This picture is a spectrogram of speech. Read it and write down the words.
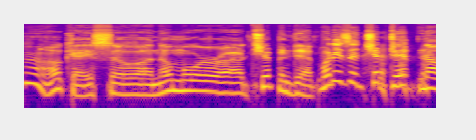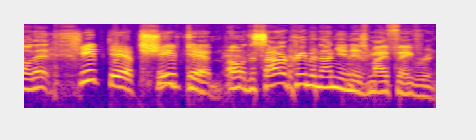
Oh, okay. So uh, no more uh, chip and dip. What is it? Chip dip? No, that sheep dip. Sheep, dip. dip. Oh, the sour cream and onion is my favorite.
